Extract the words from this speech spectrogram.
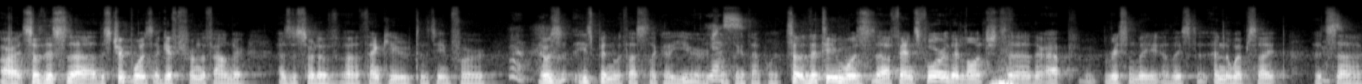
all right so this uh, this trip was a gift from the founder as a sort of uh, thank you to the team for Yeah. it was. He's been with us like a year or yes. something at that point. So the team was uh, Fans Four. They launched uh, their app recently, at least, and the website. It yes. uh,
